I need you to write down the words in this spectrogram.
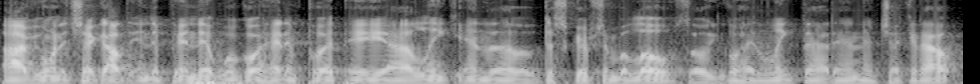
Uh, if you want to check out the Independent, we'll go ahead and put a uh, link in the description below, so you can go ahead and link that in and check it out.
